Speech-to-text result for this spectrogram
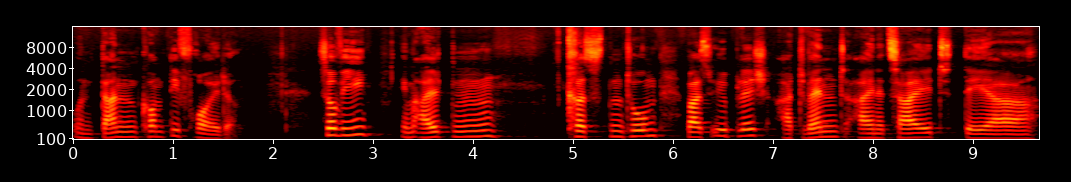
und dann kommt die Freude. So wie im alten Christentum war es üblich, Advent eine Zeit der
